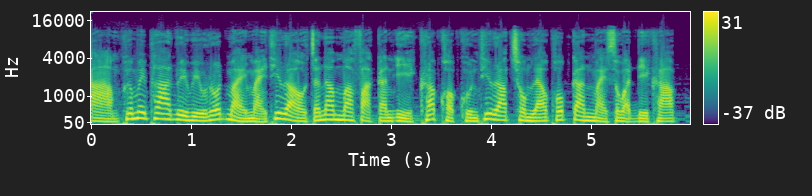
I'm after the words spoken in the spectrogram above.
ตาม เพื่อไม่พลาดรีวิวรถใหม่ ๆ ที่เราจะนำมาฝากกันอีกครับ ขอบคุณที่รับชมแล้วพบกันใหม่สวัสดีครับ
